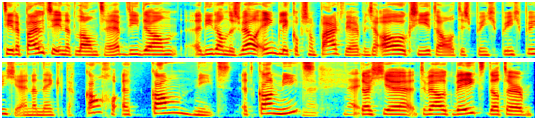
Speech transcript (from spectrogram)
therapeuten in het land hebt die dan, eh, die dan dus wel één blik op zo'n paard werpen en zeggen: Oh, ik zie het al, het is puntje, puntje, puntje. En dan denk ik, dat kan gewoon, het kan niet. Het kan niet Nee. dat je, terwijl ik weet dat er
